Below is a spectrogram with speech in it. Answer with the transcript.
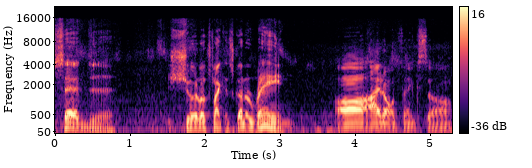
Said, uh, sure looks like it's gonna rain. Oh, I don't think so.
